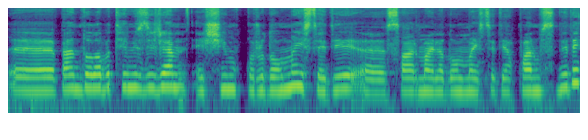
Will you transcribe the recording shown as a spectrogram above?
E, ben dolabı temizleyeceğim. Eşim kuru dolma istedi. E, sarmayla dolma istedi. Yapar mısın dedi.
